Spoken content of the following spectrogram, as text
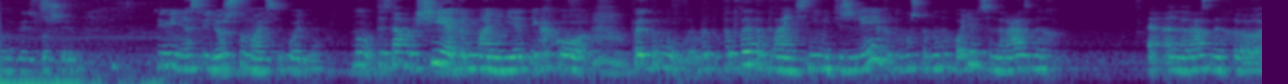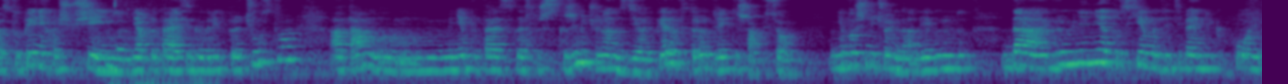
он говорит, слушай, ты меня сведешь с ума сегодня. Ну, то есть там вообще понимания нет никакого. Поэтому вот, вот в этом плане с ними тяжелее, потому что мы находимся на разных на разных э, ступенях ощущений. Да. Я пытаюсь говорить про чувства, а там мне пытаются сказать, слушай, скажи мне, что надо сделать. Первый, второй, третий шаг, все. Мне больше ничего не надо. Я говорю, «Ну, да, я говорю, у меня нету схемы для тебя никакой.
